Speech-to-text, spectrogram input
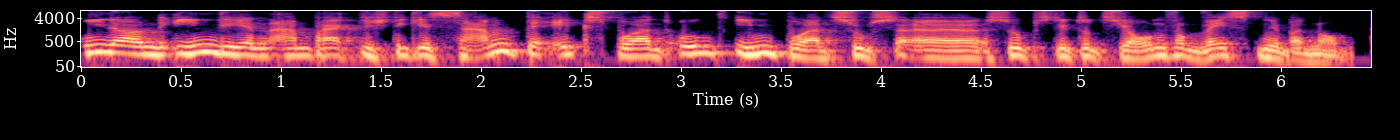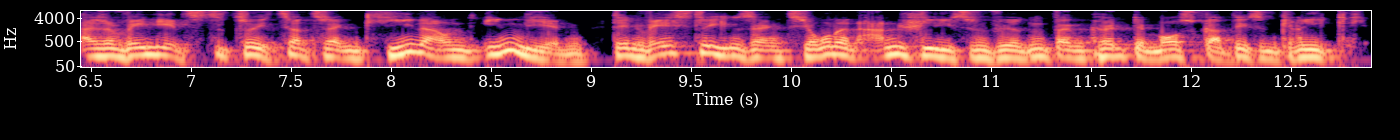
China und Indien haben praktisch die gesamte Export- und Importsubstitution vom Westen übernommen. Also wenn jetzt sozusagen China und Indien den westlichen Sanktionen anschließen würden, dann könnte Moskau diesen Krieg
